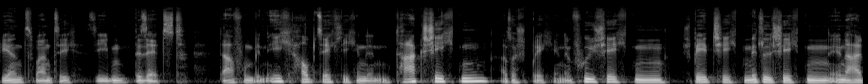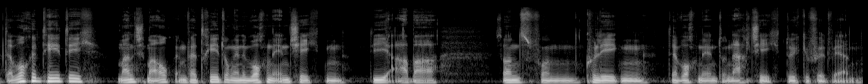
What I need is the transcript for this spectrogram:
24-7 besetzt. Davon bin ich hauptsächlich in den Tagschichten, also sprich in den Frühschichten, Spätschichten, Mittelschichten innerhalb der Woche tätig, manchmal auch in Vertretung in den Wochenendschichten, die aber sonst von Kollegen der Wochenend- und Nachtschicht durchgeführt werden.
